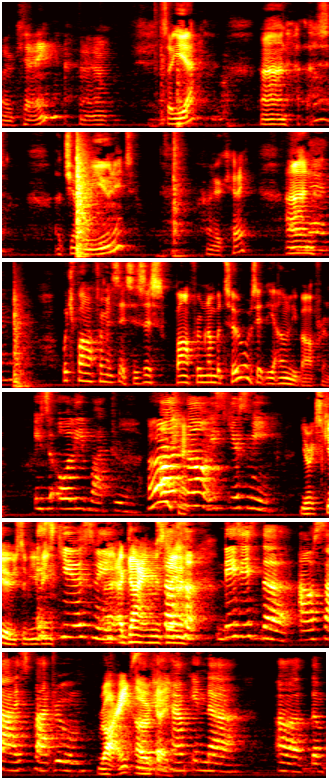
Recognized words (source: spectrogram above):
Okay. Um, so yeah, and a, a general unit. Okay, and And which bathroom is this? Is this bathroom number two, or is it the only bathroom? it's the only bathroom. Okay. Oh no, excuse me. You're excused. Have you been Excuse me. Uh, again, Miss So Lena? this is the outside bathroom. Right. So Okay. they have in the uh the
